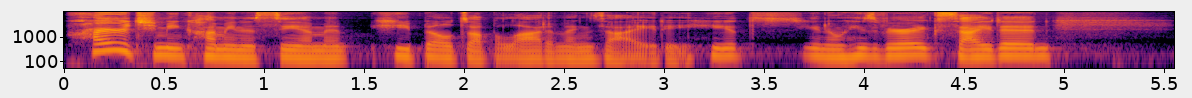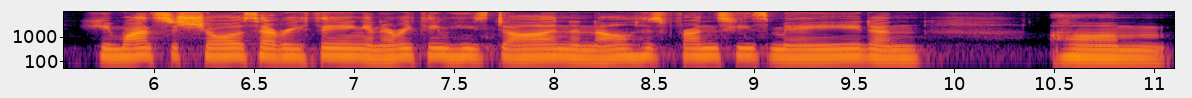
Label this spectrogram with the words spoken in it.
prior to me coming to see him, it, he built up a lot of anxiety. He's you know he's very excited. He wants to show us everything and everything he's done and all his friends he's made and um,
